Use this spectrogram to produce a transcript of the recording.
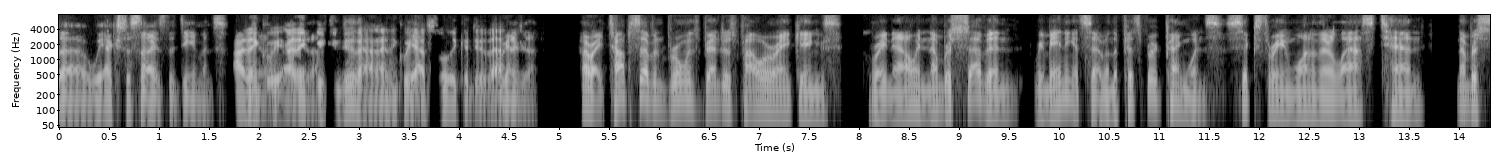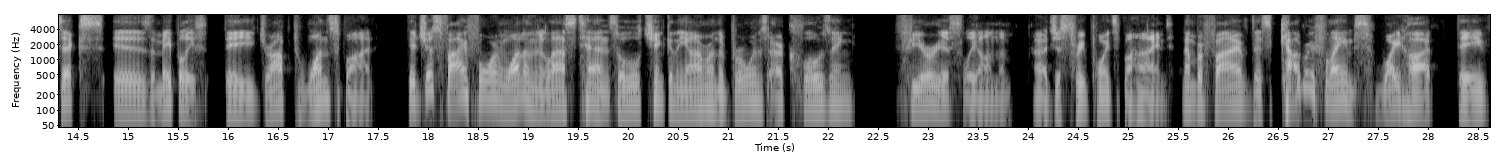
uh, we exercise the demons. I think we. I think that. we can do that. I think we absolutely could do that. We're gonna do that. All right, top seven Bruins Benders power rankings right now. And number seven, remaining at seven, the Pittsburgh Penguins, six, three, and one in their last ten. Number six is the Maple Leafs. They dropped one spot. They're just five, four, and one in their last ten. So a little chink in the armor, and the Bruins are closing furiously on them. Uh, just three points behind. Number five, this Calgary Flames, white hot. They've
